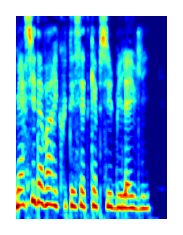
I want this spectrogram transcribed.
Merci d'avoir écouté cette capsule Bilauli.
